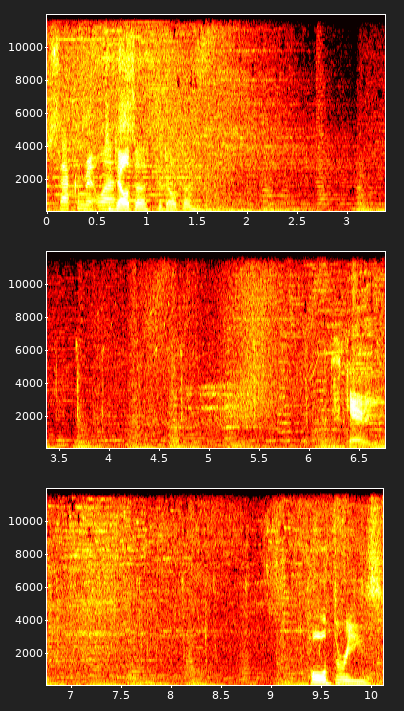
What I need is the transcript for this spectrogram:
Sacrament To Delta. To Delta. Carry. Hold threes.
